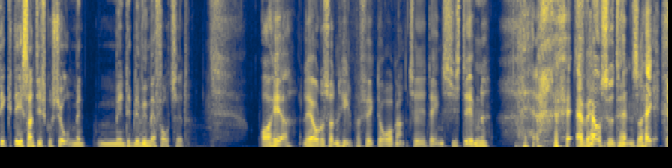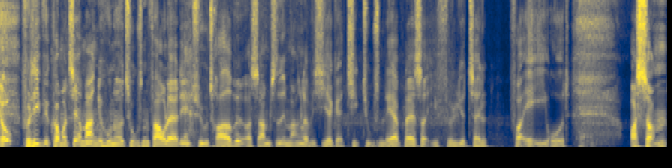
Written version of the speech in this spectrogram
det, det er sådan en diskussion, men, men det bliver ved med at fortsætte. Og her laver du så den helt perfekte overgang til dagens sidste emne. Erhvervsuddannelser, ikke? Jo. Fordi vi kommer til at mangle 100.000 faglærte ja. i 2030, og samtidig mangler vi cirka 10.000 lærepladser ifølge tal fra AI-rådet. Ja. Og sådan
